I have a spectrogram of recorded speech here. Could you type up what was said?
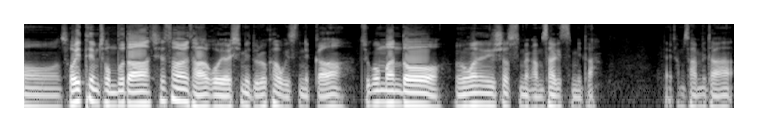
어, 저희 팀 전부 다 최선을 다하고 열심히 노력하고 있으니까 조금만 더 응원해 주셨으면 감사하겠습니다. 네, 감사합니다.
